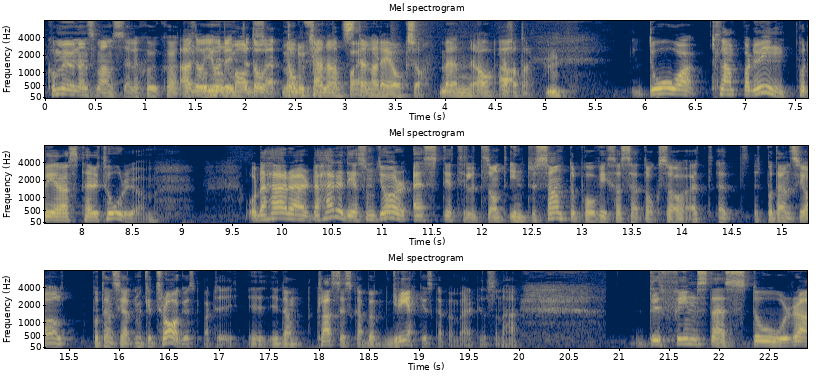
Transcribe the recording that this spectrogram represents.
kommunen som anställer sjuksköterskor ja, normalt det, sett. Men de kan anställa det också. Men ja, jag ja. fattar. Mm. Då klampar du in på deras territorium. Och det här, är, det här är det som gör SD till ett sånt intressant och på vissa sätt också ett, ett, ett potential, potentiellt mycket tragiskt parti i, i den klassiska grekiska bemärkelsen här det finns det här stora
